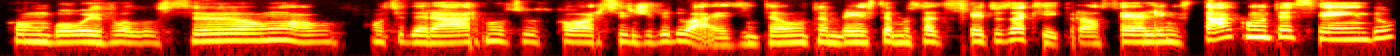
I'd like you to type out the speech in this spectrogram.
com boa evolução ao considerarmos os cortes individuais. Então, também estamos satisfeitos aqui. Cross-selling está acontecendo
